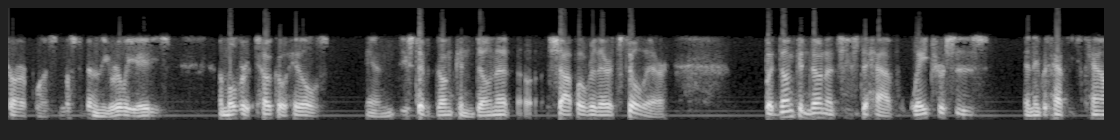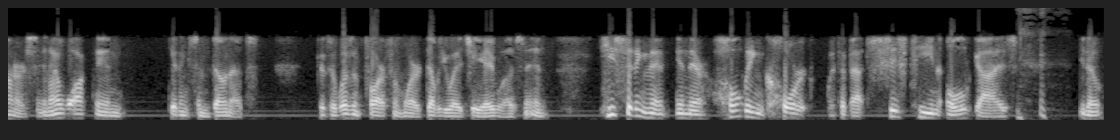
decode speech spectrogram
Sharpe was must have been in the early '80s. I'm over at Toco Hills and used to have a Dunkin' Donut uh, shop over there. It's still there, but Dunkin' Donuts used to have waitresses, and they would have these counters. And I walked in getting some donuts because it wasn't far from where WAGA was, and he's sitting there in there holding court with about 15 old guys, you know,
